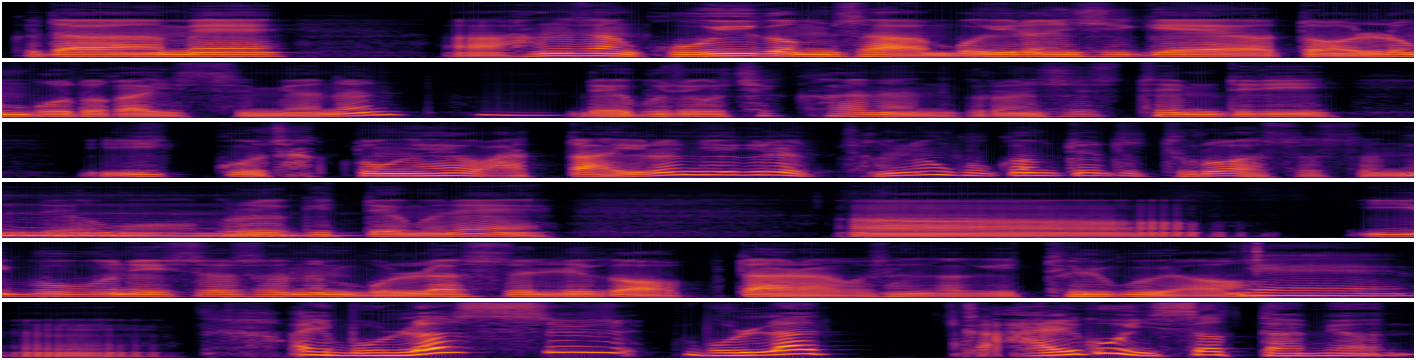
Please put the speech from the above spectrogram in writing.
그 다음에 아, 항상 고위 검사 뭐 이런 식의 어떤 언론 보도가 있으면은 음. 내부적으로 체크하는 그런 시스템들이 있고 작동해 왔다 이런 얘기를 작년 국감 때도 들어왔었었는데요. 뭐 음. 뭐 그렇기 때문에 어. 이 부분에 있어서는 몰랐을 리가 없다라고 생각이 들고요. 예. 예. 아니 몰랐을 몰랐 알고 있었다면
